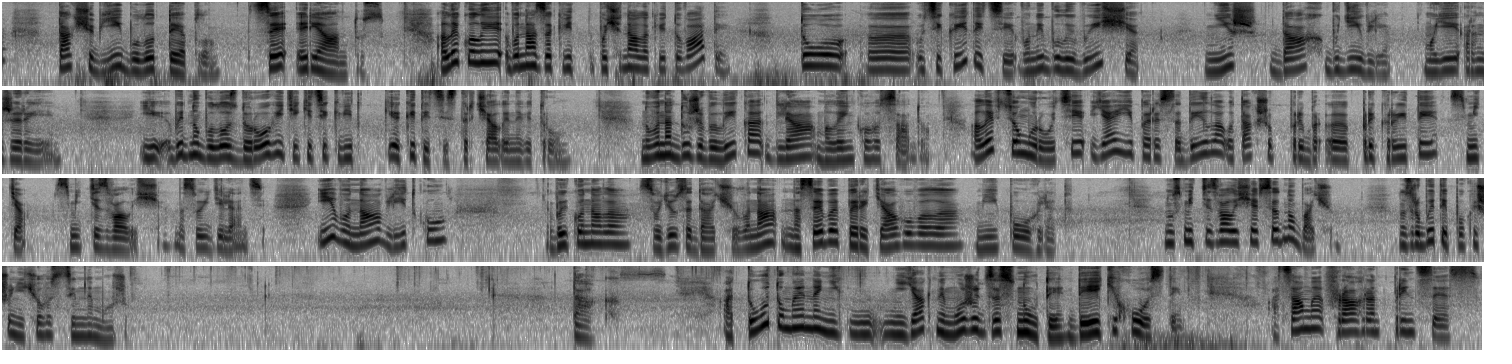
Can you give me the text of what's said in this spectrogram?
так, щоб їй було тепло. Це еріантус. Але коли вона заквіт... починала квітувати, то е, оці китиці вони були вище, ніж дах будівлі моєї оранжереї. І видно було з дороги, тільки ці квіт... китиці стирчали на вітру. Ну, вона дуже велика для маленького саду. Але в цьому році я її пересадила отак, щоб прибр- е, прикрити сміття, сміттєзвалище на своїй ділянці. І вона влітку виконала свою задачу. Вона на себе перетягувала мій погляд. Ну, сміттєзвалище я все одно бачу. Ну, зробити поки що нічого з цим не можу. Так. А тут у мене ні- ніяк не можуть заснути деякі хости. А саме фрагрант принцес.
